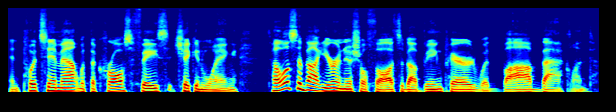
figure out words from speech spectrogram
and puts him out with the cross face chicken wing. Tell us about your initial thoughts about being paired with Bob Backlund.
